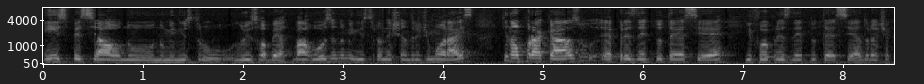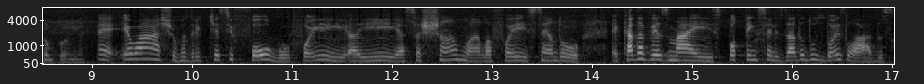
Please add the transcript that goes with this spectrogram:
em especial no, no, ministro Luiz Roberto Barroso e no ministro Alexandre de Moraes, que não por acaso é presidente do TSE e foi presidente do TSE durante a campanha. É, eu acho, Rodrigo, que esse fogo foi aí, essa chama, ela foi sendo é, cada vez mais potencializada dos dois lados.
